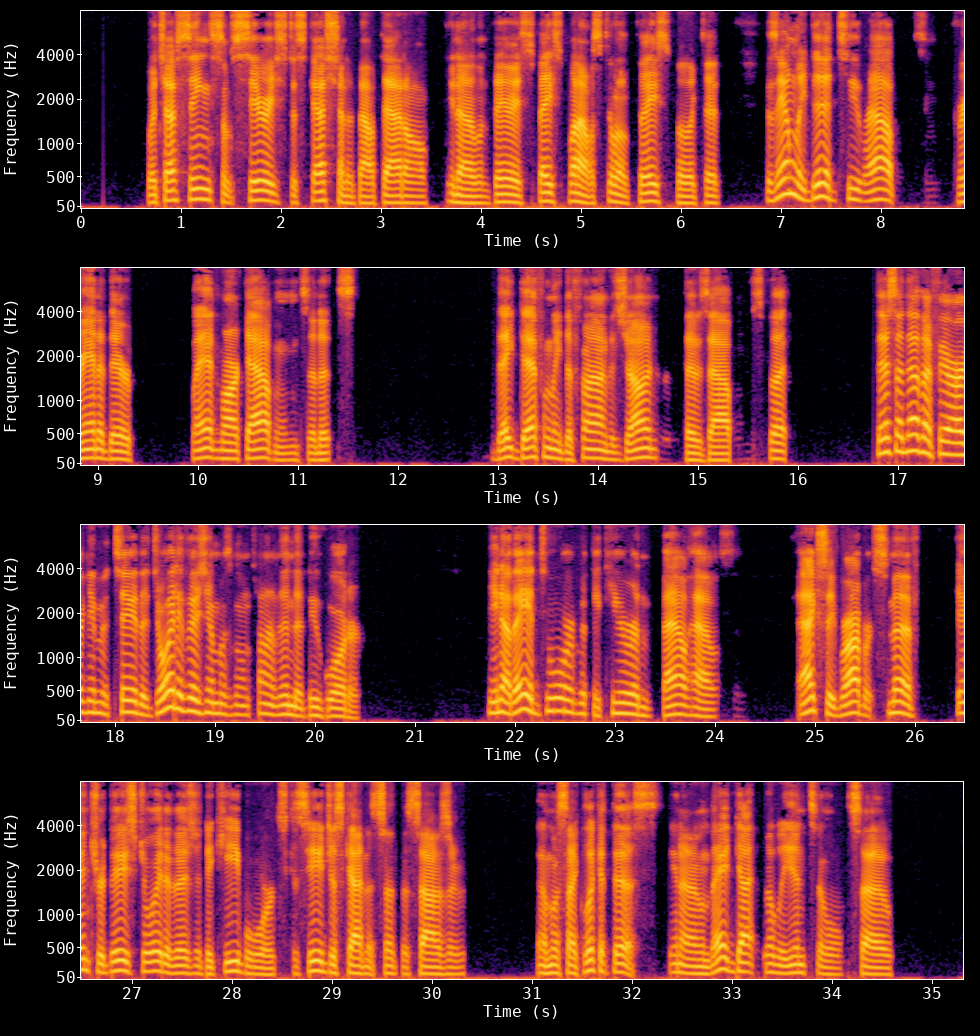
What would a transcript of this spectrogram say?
which I've seen some serious discussion about that on you know in various space when I was still on Facebook that because they only did two albums. Granted, they're landmark albums, and it's they definitely define the genre those albums, but. There's another fair argument too. The Joy Division was going to turn into New Order you know, they had toured with the Cure and Bauhaus. Actually, Robert Smith introduced Joy Division to keyboards because he had just gotten a synthesizer and was like, look at this. You know, and they had got really into them. So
